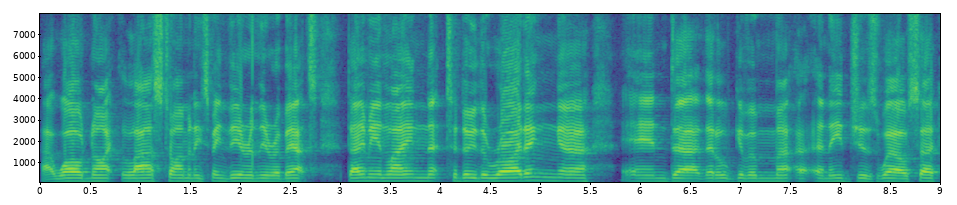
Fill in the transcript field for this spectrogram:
uh, Wild Knight last time, and he's been there and thereabouts. Damian Lane to do the riding, uh, and uh, that'll give him uh, an edge as well. So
